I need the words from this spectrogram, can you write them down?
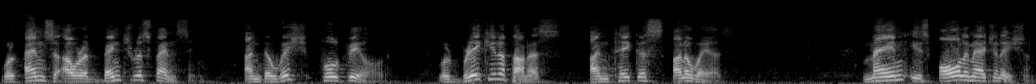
will answer our adventurous fancy, and the wish fulfilled will break in upon us and take us unawares. Man is all imagination.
